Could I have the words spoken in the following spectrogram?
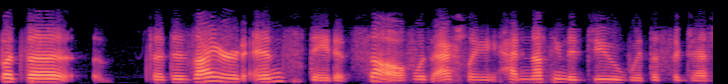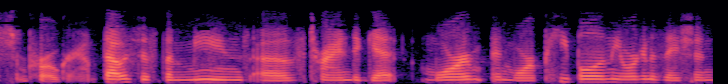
But the the desired end state itself was actually had nothing to do with the suggestion program. That was just the means of trying to get more and more people in the organization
